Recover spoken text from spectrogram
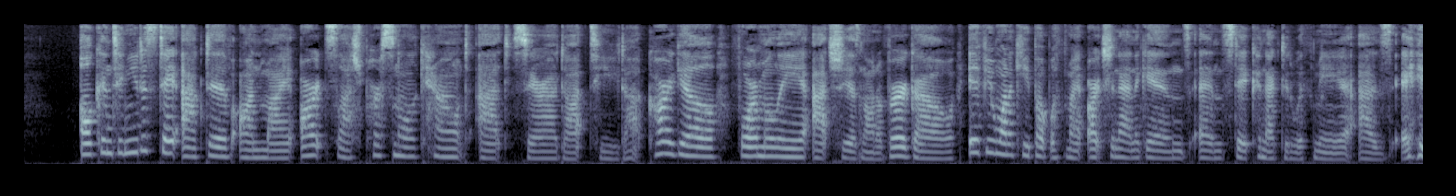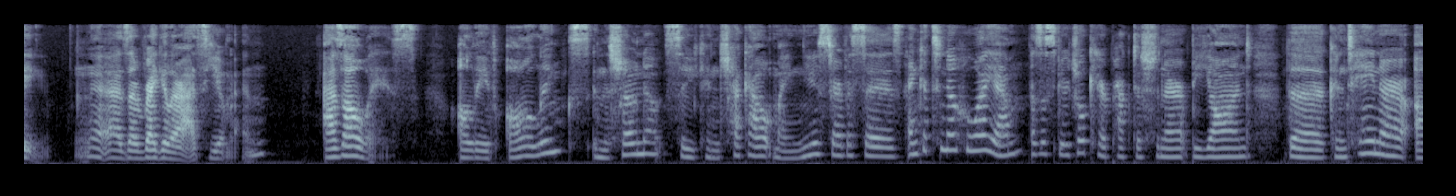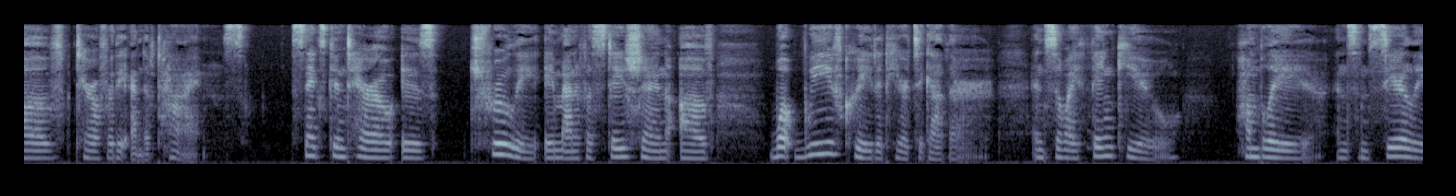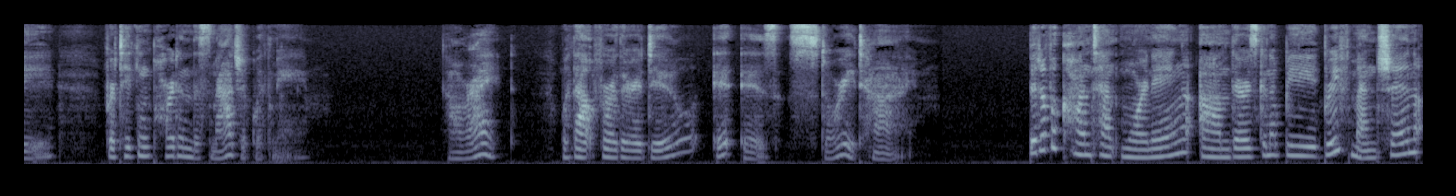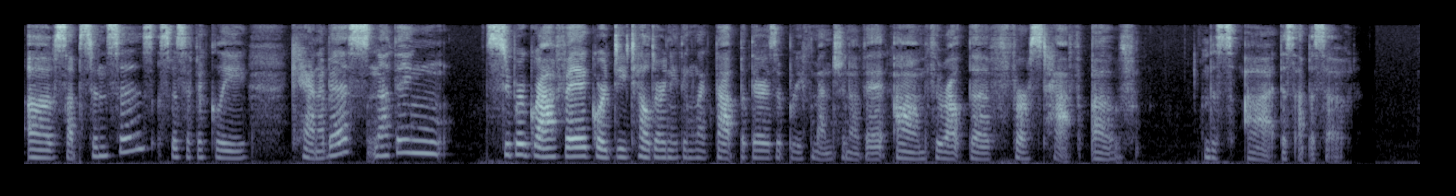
I'll continue to stay active on my art slash personal account at sarah.t.cargill, formerly at She Is Not a Virgo, if you want to keep up with my art shenanigans and stay connected with me as a as a regular as human. As always, I'll leave all links in the show notes so you can check out my new services and get to know who I am as a spiritual care practitioner beyond the container of Tarot for the End of Time. Snakeskin Tarot is truly a manifestation of what we've created here together. And so I thank you humbly and sincerely for taking part in this magic with me. All right, without further ado, it is story time. Bit of a content warning. Um, there's going to be brief mention of substances, specifically cannabis. Nothing super graphic or detailed or anything like that, but there is a brief mention of it um, throughout the first half of this uh, this episode.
